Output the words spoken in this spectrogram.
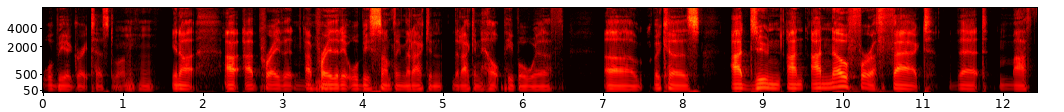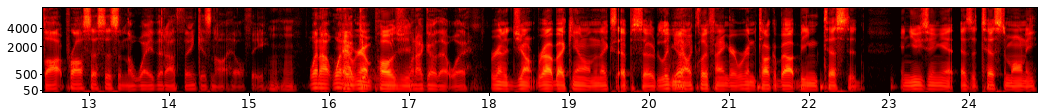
will be a great testimony. Mhm. You know, I, I pray that I pray that it will be something that I can that I can help people with, uh, because I do I I know for a fact that my thought processes and the way that I think is not healthy. Mhm. When I when hey, I we're gonna go, pause you. when I go that way. We're gonna jump right back in on the next episode, leaving you on a cliffhanger. We're gonna talk about being tested and using it as a testimony.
